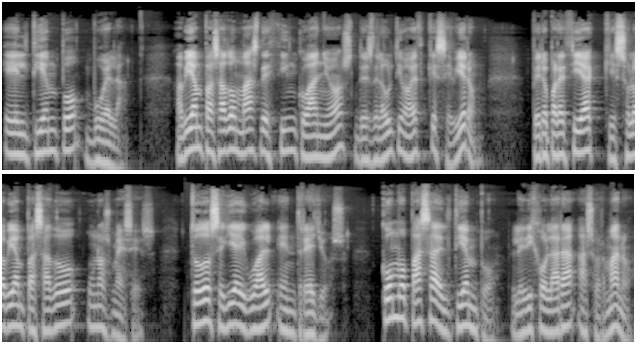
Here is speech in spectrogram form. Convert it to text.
el tiempo vuela. Habían pasado más de cinco años desde la última vez que se vieron, pero parecía que solo habían pasado unos meses. Todo seguía igual entre ellos. ¿Cómo pasa el tiempo? le dijo Lara a su hermano.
